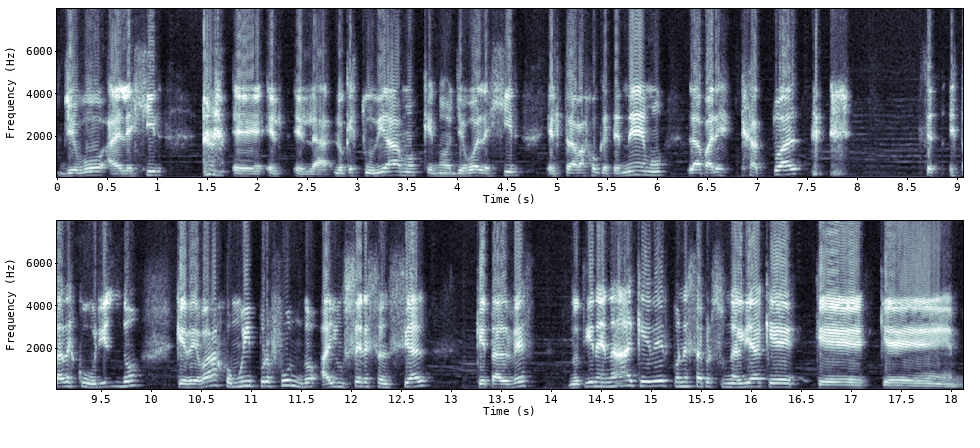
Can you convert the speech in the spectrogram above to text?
llevó a elegir eh, lo que estudiamos, que nos llevó a elegir el trabajo que tenemos, la pareja actual, se está descubriendo que debajo, muy profundo, hay un ser esencial que tal vez no tiene nada que ver con esa personalidad que, que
